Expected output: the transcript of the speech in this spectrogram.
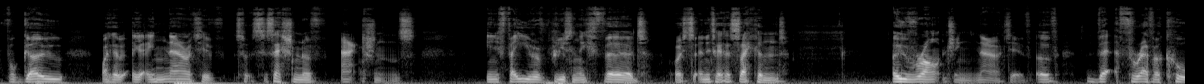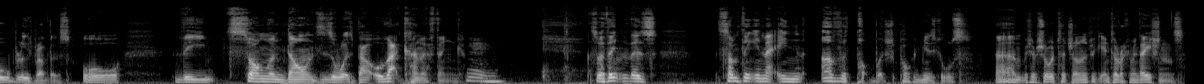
forego like a, a narrative sort of succession of actions in favour of producing a third, or in this case, a second overarching narrative of the forever cool Blues Brothers or the song and dance is all it's about, all that kind of thing. So I think that there's something in that in other pop, pop musicals, um, which I'm sure we'll touch on as we get into recommendations.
